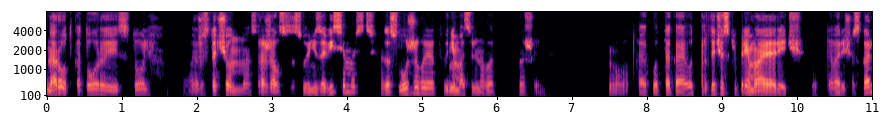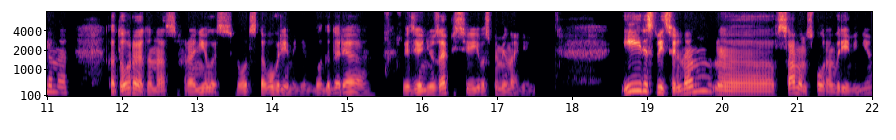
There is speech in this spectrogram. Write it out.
народ, который столь ожесточенно сражался за свою независимость, заслуживает внимательного отношения. Вот, как вот такая вот практически прямая речь товарища Сталина, которая до нас сохранилась вот с того времени, благодаря ведению записи и воспоминаниям. И действительно, э, в самом скором времени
